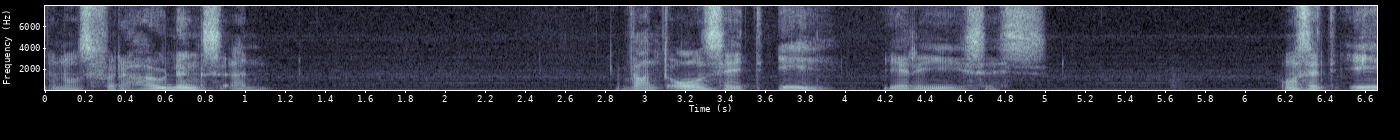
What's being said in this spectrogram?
in ons verhoudings in. Want ons het U, Here Jesus. Ons het U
